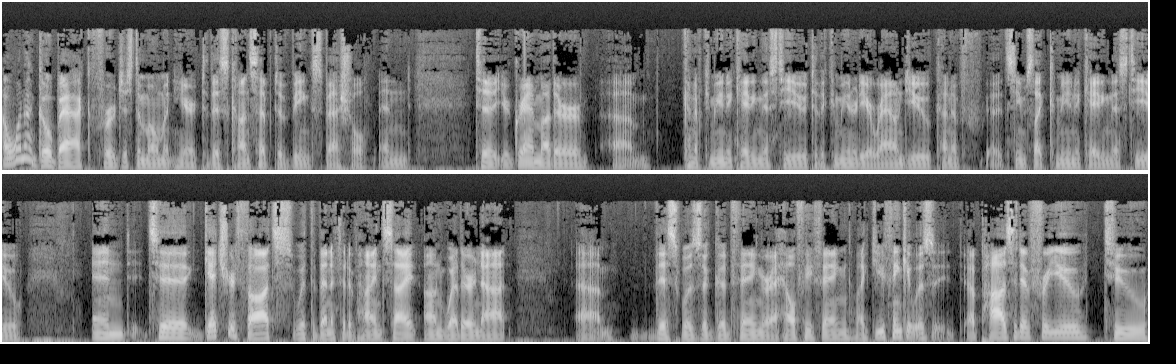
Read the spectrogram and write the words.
I want to go back for just a moment here to this concept of being special and to your grandmother um, kind of communicating this to you, to the community around you, kind of, it seems like communicating this to you. And to get your thoughts with the benefit of hindsight on whether or not um, this was a good thing or a healthy thing. Like, do you think it was a positive for you to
